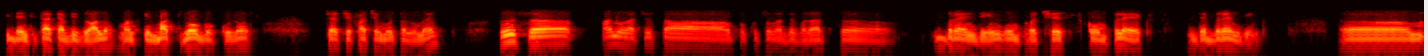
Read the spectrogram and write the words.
identitatea vizuală. M-am schimbat logo, culori, ceea ce face multă lume. Însă Anul acesta am făcut un adevărat uh, branding, un proces complex de branding. Uh,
